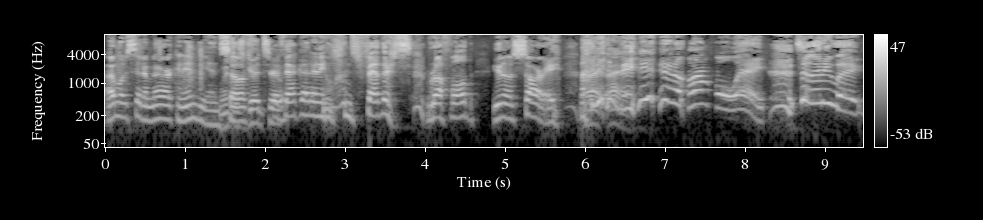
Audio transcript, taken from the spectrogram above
I almost said American Indians. Which so is if, good, too. If that got anyone's feathers ruffled, you know, sorry. I didn't right. mean it in a harmful way. So anyway,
